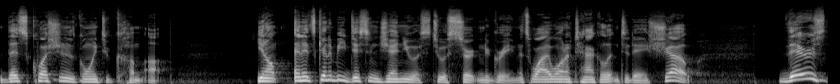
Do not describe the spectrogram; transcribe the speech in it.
this question is going to come up. You know, and it's going to be disingenuous to a certain degree. And that's why I want to tackle it in today's show. There's,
